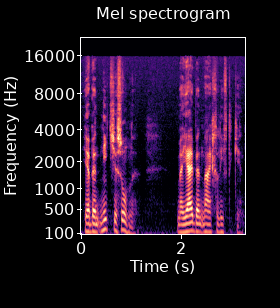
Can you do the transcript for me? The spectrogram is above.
Jij bent niet je zonde, maar jij bent mijn geliefde kind.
